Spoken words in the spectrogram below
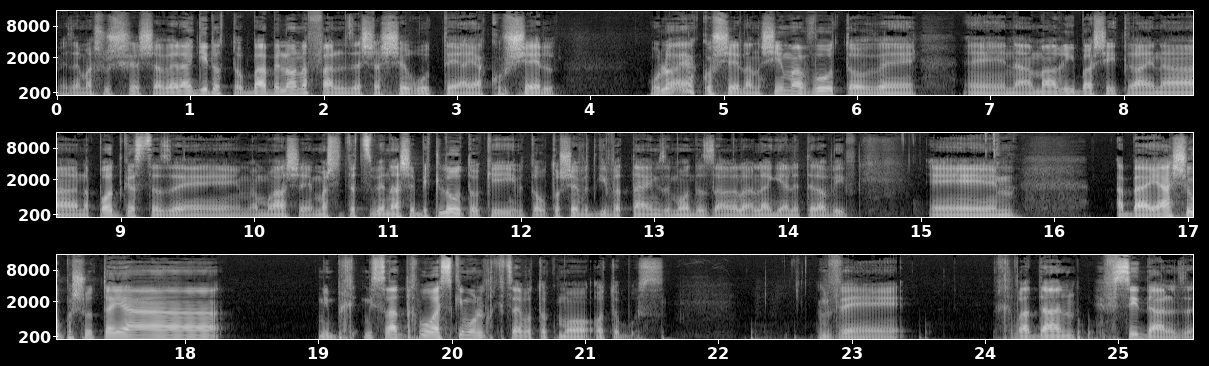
וזה משהו ששווה להגיד אותו. באבל לא נפל על זה שהשירות אה, היה כושל. הוא לא היה כושל, אנשים אהבו אותו, ונעמה ריבה שהתראיינה לפודקאסט הזה, אמרה שמה שהתעצבנה שביטלו אותו, כי בתור תושבת גבעתיים זה מאוד עזר לה להגיע לתל אביב. הבעיה שהוא פשוט היה, משרד התחבורה הסכימו לתקצב אותו כמו אוטובוס. וחברת דן הפסידה על זה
